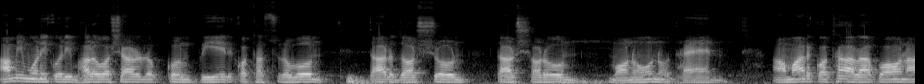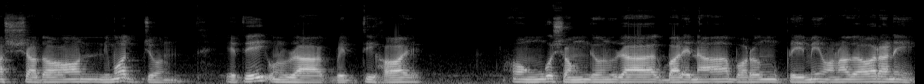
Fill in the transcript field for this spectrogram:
আমি মনে করি ভালোবাসার লক্ষণ প্রিয়ের কথা শ্রবণ, তার দর্শন, তার স্মরণ, মনন ও ধ্যান। আমার কথা আলাপন, আস্বাদন, নিমজ্জন। এতেই অনুরাগ বৃদ্ধি হয়। অঙ্গ সঙ্গে অনুরাগ বাড়ে না, বরং প্রেমে অনাদর আনে।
